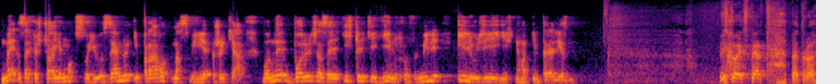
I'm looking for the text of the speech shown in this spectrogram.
Ми захищаємо свою землю і право на своє життя. Вони борються за якісь тільки їм зрозумілі ілюзії їхнього імперіалізму. Військовий експерт Петро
